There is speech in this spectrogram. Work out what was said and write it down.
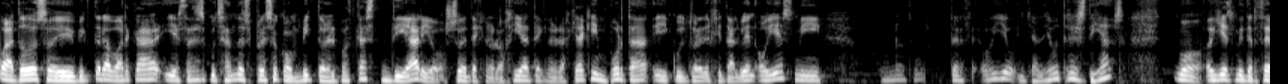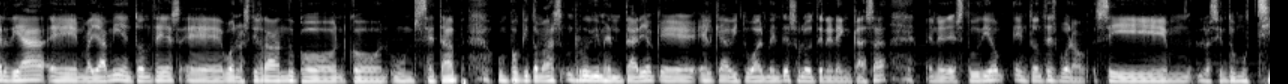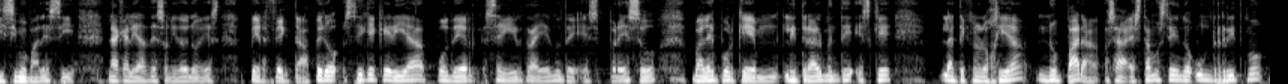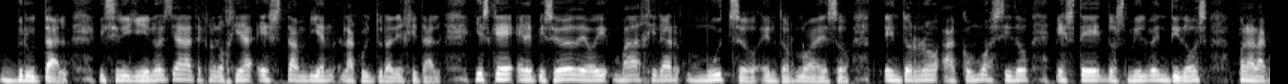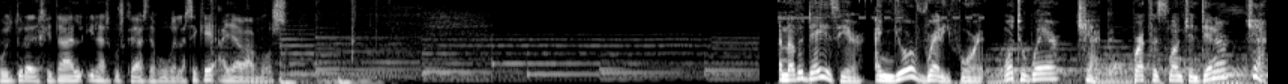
Hola a todos, soy Víctor Abarca y estás escuchando Expreso con Víctor, el podcast diario sobre tecnología, tecnología que importa y cultura digital. Bien, hoy es mi... Una, dos, hoy ya llevo tres días. Bueno, hoy es mi tercer día en Miami, entonces, eh, bueno, estoy grabando con, con, un setup un poquito más rudimentario que el que habitualmente suelo tener en casa, en el estudio. Entonces, bueno, si mm, lo siento muchísimo, ¿vale? Si la calidad de sonido no es perfecta, pero sí que quería poder seguir trayéndote expreso, ¿vale? Porque mm, literalmente es que la tecnología no para. O sea, estamos teniendo un ritmo brutal. Y si no es ya la tecnología, es también la cultura digital. Y es que el episodio de hoy va a girar mucho en torno a eso, en torno a cómo ha sido este 2022 para la cultura digital y las búsquedas de Google. Así que allá vamos. Another day is here and you're ready for it. What to wear? Check. Breakfast, lunch and dinner? Check.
